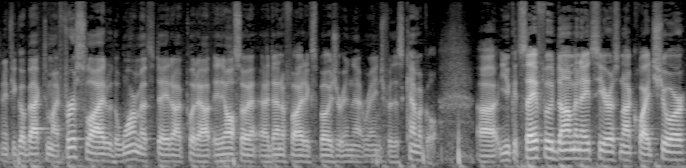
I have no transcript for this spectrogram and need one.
and if you go back to my first slide with the Wormuth data I put out, it also identified exposure in that range for this chemical. Uh, you could say food dominates here, it's not quite sure.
